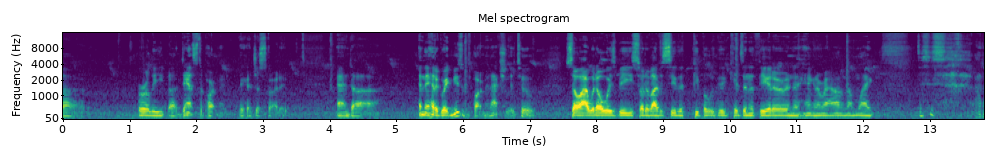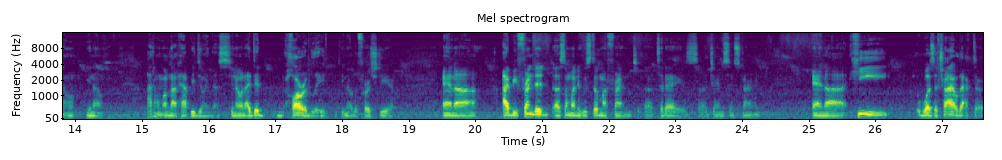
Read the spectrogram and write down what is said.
uh, early uh, dance department. They had just started, and uh, and they had a great music department actually too. So I would always be sort of I would see the people, the kids in the theater, and they're hanging around, and I'm like, this is, I don't, you know, I don't, I'm not happy doing this, you know. And I did horribly, you know, the first year, and uh, I befriended uh, someone who's still my friend uh, today, is uh, Jameson Stern, and uh, he was a child actor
